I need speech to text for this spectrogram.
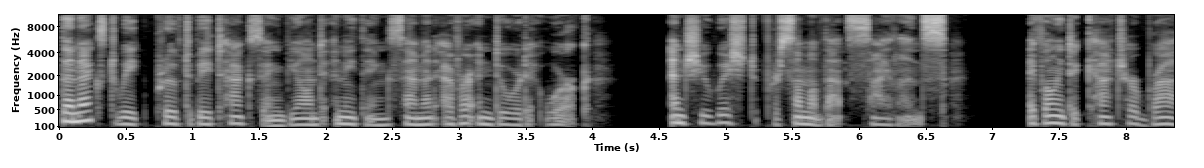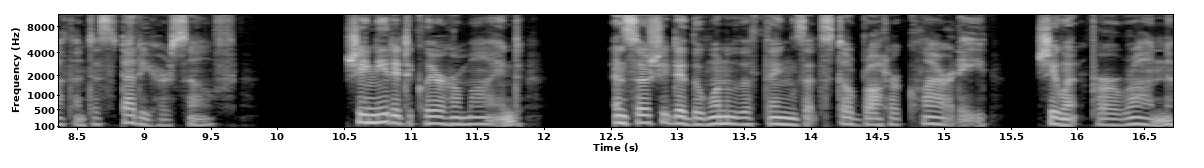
The next week proved to be taxing beyond anything Sam had ever endured at work, and she wished for some of that silence, if only to catch her breath and to steady herself. She needed to clear her mind, and so she did the one of the things that still brought her clarity. She went for a run.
